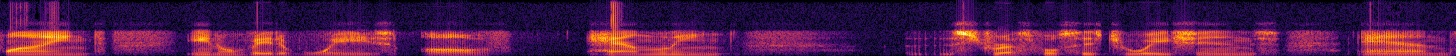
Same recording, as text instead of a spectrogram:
find innovative ways of handling stressful situations and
